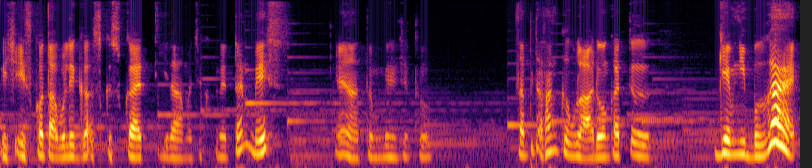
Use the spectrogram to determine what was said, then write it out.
Which is kau tak boleh gerak suka-suka hati lah macam kau kena turn based. Ya, yeah, turn based macam tu. Tapi tak sangka pula ada orang kata game ni berat.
